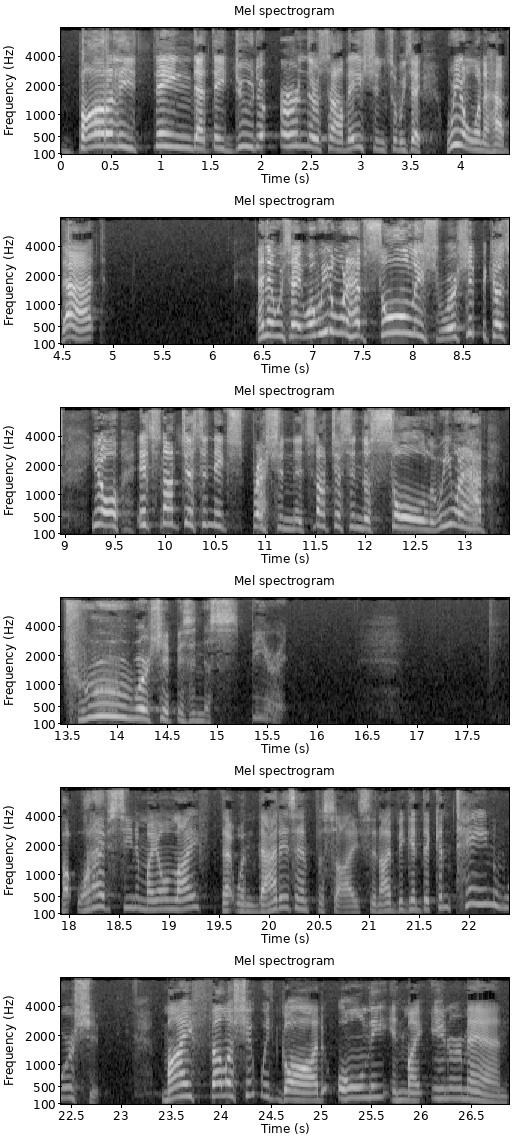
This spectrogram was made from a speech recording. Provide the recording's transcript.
bodily thing that they do to earn their salvation. So we say, we don't want to have that. And then we say, well, we don't want to have soulish worship because, you know, it's not just in the expression, it's not just in the soul. We want to have true worship is in the spirit. But what I've seen in my own life, that when that is emphasized and I begin to contain worship, my fellowship with God only in my inner man,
